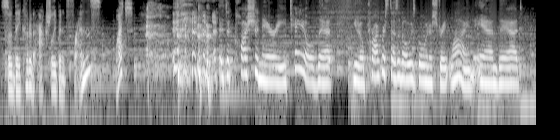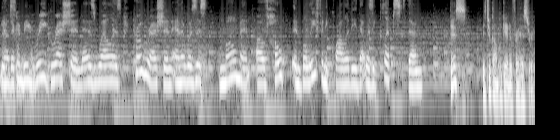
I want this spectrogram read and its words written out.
so they could have actually been friends? What? It's a cautionary tale that, you know, progress doesn't always go in a straight line and that, you know, Absolutely. there can be regression as well as progression. And there was this moment of hope and belief in equality that was eclipsed then. This is too complicated for history.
